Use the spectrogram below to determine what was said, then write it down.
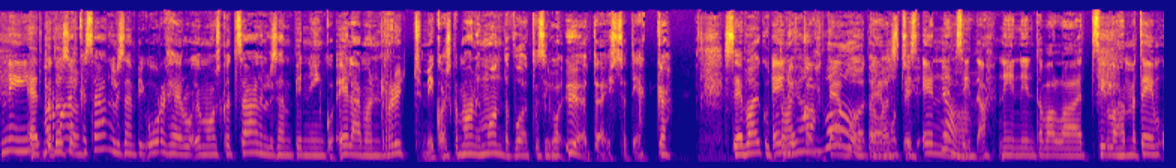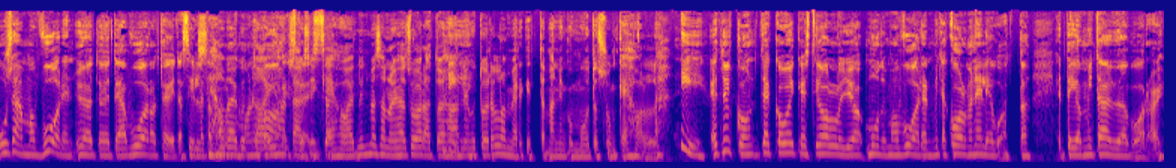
Niin, Et varmaan on- ehkä säännöllisempi urheilu ja mä uskon, että säännöllisempi niin elämän rytmi, koska mä olin monta vuotta silloin yötöissä, tiedätkö? Se vaikuttaa Ei nyt ihan kahteen vuoteen, mutta siis ennen Joo. sitä. Niin, niin tavallaan, että silloinhan mä tein useamman vuoden yötöitä ja vuorotöitä sillä Sehän tavalla, vaikuttaa ihan täysin kehoon. Et Nyt mä sanon ihan suoraan, että toihan on Niin. niinku todella merkittävä niinku muutos sun keholle. Niin, että nyt kun on oikeasti ollut jo muutaman vuoden, mitä kolme, neljä vuotta, että ei ole mitään yövuoroja.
